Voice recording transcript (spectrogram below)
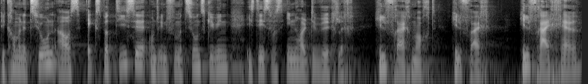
die Kombination aus Expertise und Informationsgewinn ist das, was Inhalte wirklich hilfreich macht, hilfreich, hilfreicher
